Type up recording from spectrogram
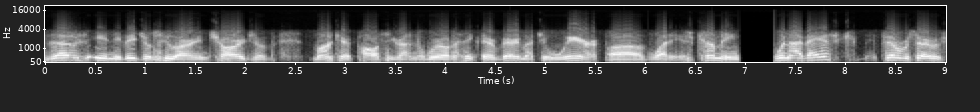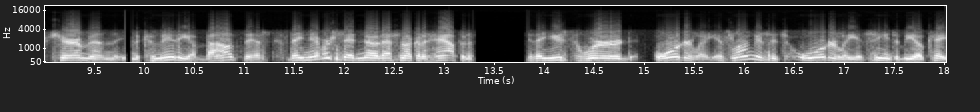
those individuals who are in charge of monetary policy around the world, I think they're very much aware of what is coming. When I've asked Federal Reserve chairman in the committee about this, they never said, no, that's not going to happen. They use the word orderly. As long as it's orderly, it seems to be okay.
